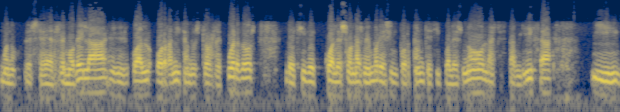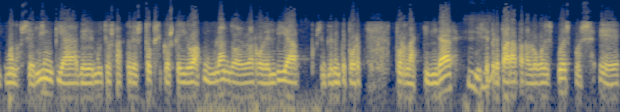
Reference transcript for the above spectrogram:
bueno, se remodela, en el cual organiza nuestros recuerdos, decide cuáles son las memorias importantes y cuáles no, las estabiliza y, bueno, se limpia de muchos factores tóxicos que ha ido acumulando a lo largo del día, pues, simplemente por, por la actividad y se prepara para luego después, pues, eh,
